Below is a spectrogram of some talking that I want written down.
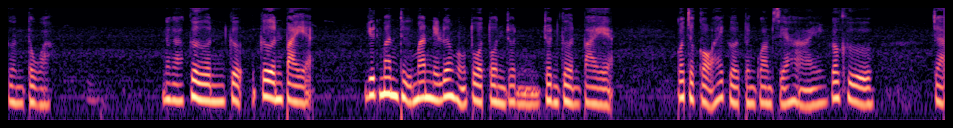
เกินตัวนะคะ เกินเกินเกินไปอะ ยึดมั่นถือมั่นในเรื่องของตัวตนจนจนเกินไปอะก็จะก่อให้เกิดเป็นความเสียหายก็คือจะ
